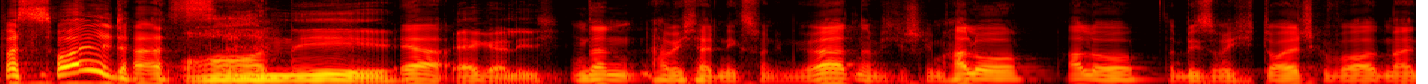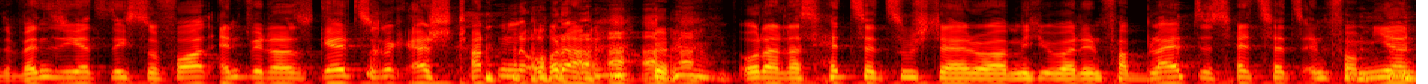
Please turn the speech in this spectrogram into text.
Was soll das? Oh, nee. Ja. Ärgerlich. Und dann habe ich halt nichts von ihm gehört. Dann habe ich geschrieben, hallo, hallo. Dann bin ich so richtig deutsch geworden. Meinte, wenn Sie jetzt nicht sofort entweder das Geld zurückerstatten oder, oder das Headset zustellen oder mich über den Verbleib des Headsets informieren,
